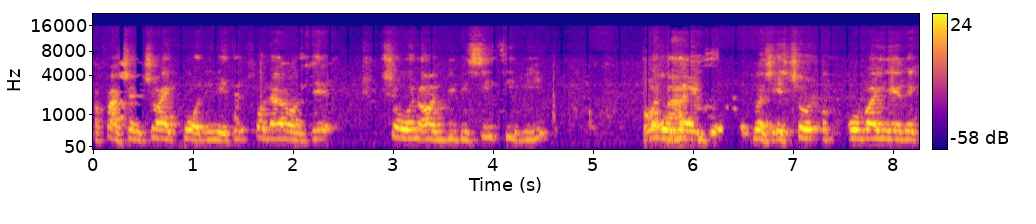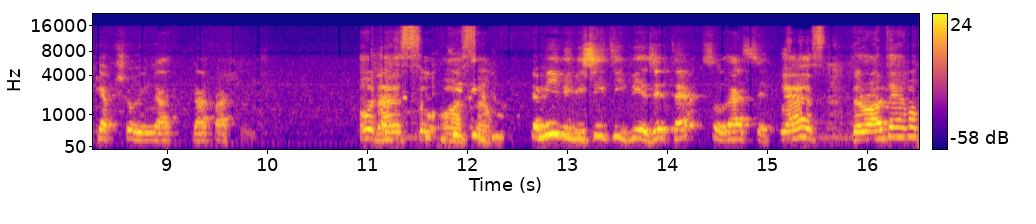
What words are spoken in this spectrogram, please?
a fashion show I coordinated for Daronte. shown on BBC TV. Oh, nice. It was it showed over here. They kept showing that that fashion. Oh, that is so awesome. To me, BBC TV is it there, so that's it. Yes, Durante have a,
